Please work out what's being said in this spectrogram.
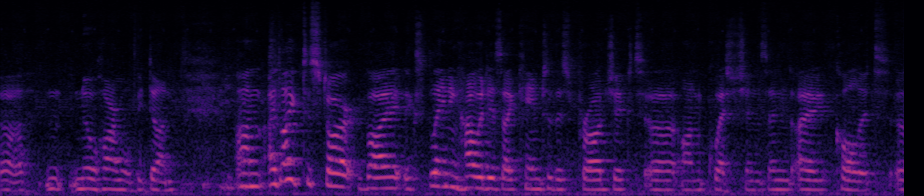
uh, no harm will be done. Um, I'd like to start by explaining how it is I came to this project uh, on questions, and I call it uh,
